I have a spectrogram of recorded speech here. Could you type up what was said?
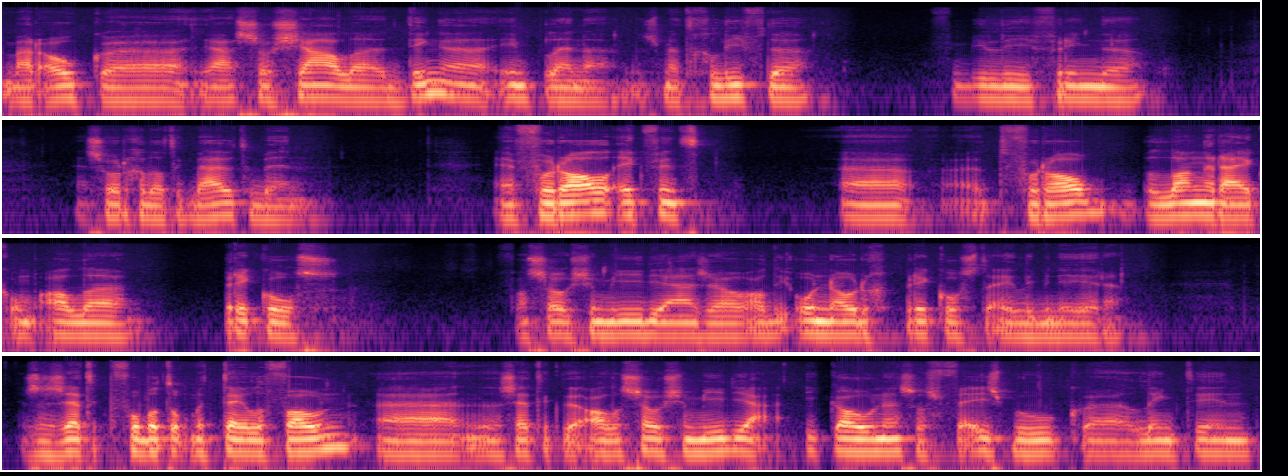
maar ook ja, sociale dingen inplannen. Dus met geliefden, familie, vrienden. En zorgen dat ik buiten ben. En vooral, ik vind uh, het vooral belangrijk om alle prikkels van social media en zo, al die onnodige prikkels te elimineren. Dus dan zet ik bijvoorbeeld op mijn telefoon, uh, dan zet ik de, alle social media iconen zoals Facebook, uh, LinkedIn,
